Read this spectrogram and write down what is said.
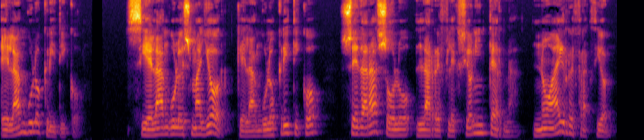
el ángulo crítico. Si el ángulo es mayor que el ángulo crítico, se dará solo la reflexión interna, no hay refracción.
